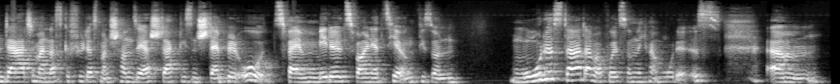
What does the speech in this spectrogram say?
und da hatte man das Gefühl, dass man schon sehr stark diesen Stempel, oh, zwei Mädels wollen jetzt hier irgendwie so ein Mode-Startup, obwohl es noch nicht mal Mode ist, ähm,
